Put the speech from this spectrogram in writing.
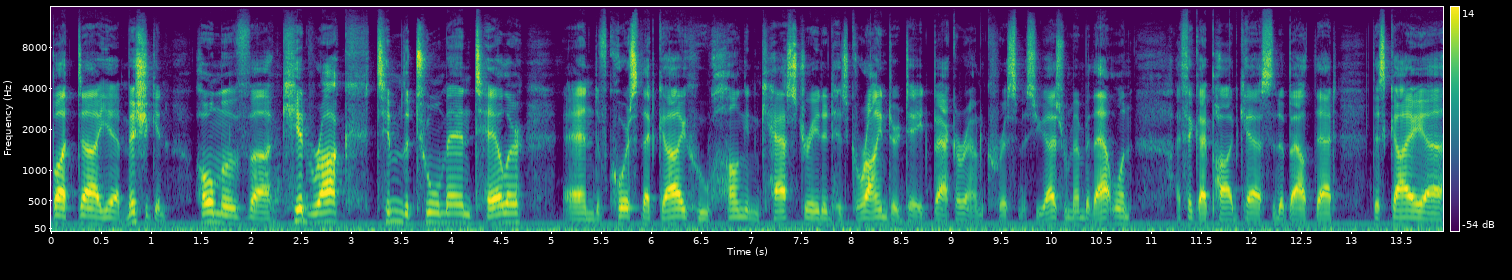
But uh, yeah, Michigan, home of uh, Kid Rock, Tim the Toolman Taylor, and of course that guy who hung and castrated his Grindr date back around Christmas. You guys remember that one? I think I podcasted about that. This guy, uh,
